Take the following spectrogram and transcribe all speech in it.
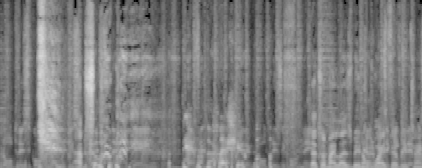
groot risico genomen. Absolutely. Bless you. weer een groot risico nemen. That's what my lesbian wife every time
